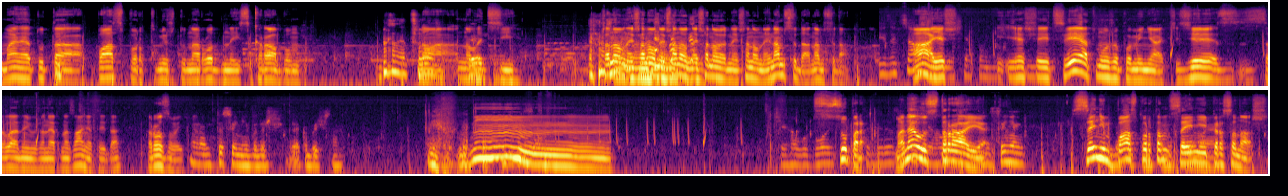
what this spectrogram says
мене тут а, паспорт міжнародний з крабом на, на лиці. Шановний, шановний, шановний, шановний, шановний, нам сюди, нам сюди. А, я щ- Я ще й цвет можу поміняти. Зі... Зелений вже, наверное, зайнятий, да? Розовий. Ром, ти синій будеш, як обично. М, Супер. Мене устраює. Синім З синім паспортом синій персонаж.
